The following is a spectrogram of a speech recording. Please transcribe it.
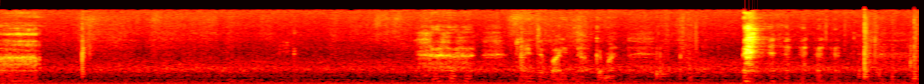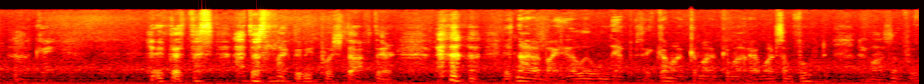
Uh, trying to bite now. Come on. It, does, it doesn't like to be pushed off there. it's not a bite, a little nip. Say, come on, come on, come on. I want some food. I want some food.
